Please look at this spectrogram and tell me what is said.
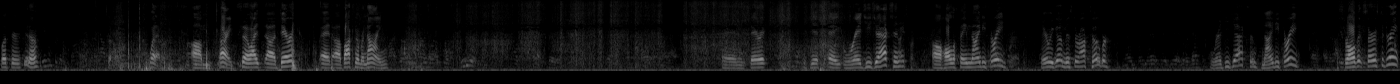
but there's, you know, so, whatever. Um, all right, so I, uh, Derek at uh, box number nine. And Derek gets a Reggie Jackson, Nice uh, Hall of Fame 93. There we go, Mr. October. Reggie Jackson, 93. The straw that stirs the drink.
